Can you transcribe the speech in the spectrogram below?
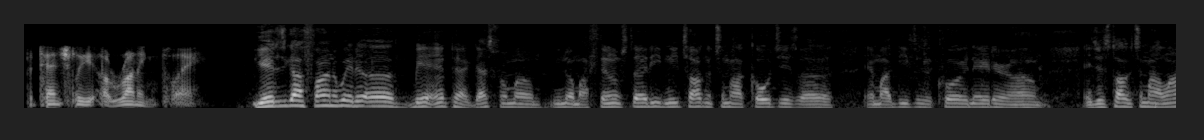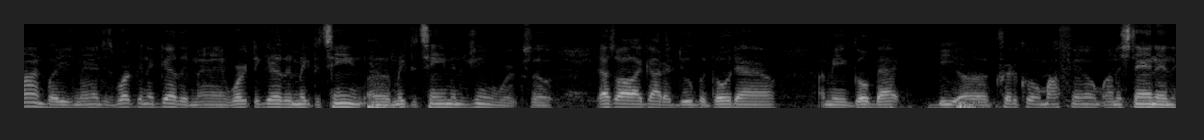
potentially a running play? Yeah, just got to find a way to uh, be an impact. That's from um, you know my film study, me talking to my coaches uh, and my defensive coordinator, um, and just talking to my line buddies, man. Just working together, man. Work together, make the team, uh, make the team and the dream work. So that's all I got to do. But go down. I mean, go back, be uh, critical of my film, understanding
